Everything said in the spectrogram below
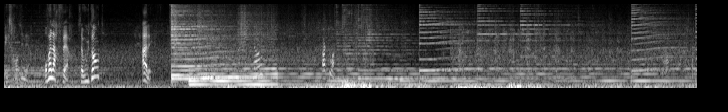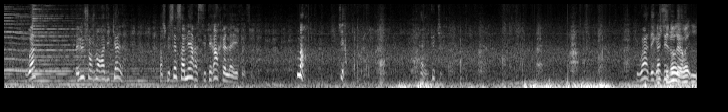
Extraordinaire. On va la refaire, ça vous tente? Allez. Pas toi. Tu vois T'as vu le changement radical? Parce que ça, sa mère, c'était rare qu'elle l'avait fait. ça. Non, tiens. Allez, tu tires. Tu vois, elle dégage des odeurs. ouais, il-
